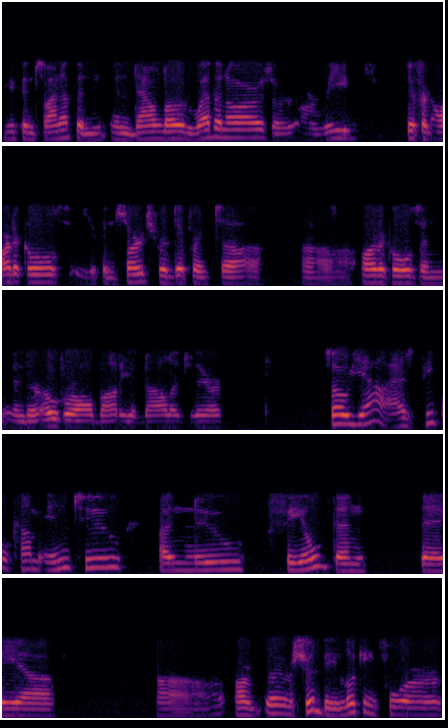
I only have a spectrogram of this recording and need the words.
you can sign up and, and download webinars or, or read different articles. You can search for different uh, uh, articles and, and their overall body of knowledge there. So, yeah, as people come into a new field, then they uh, uh, are or should be looking for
